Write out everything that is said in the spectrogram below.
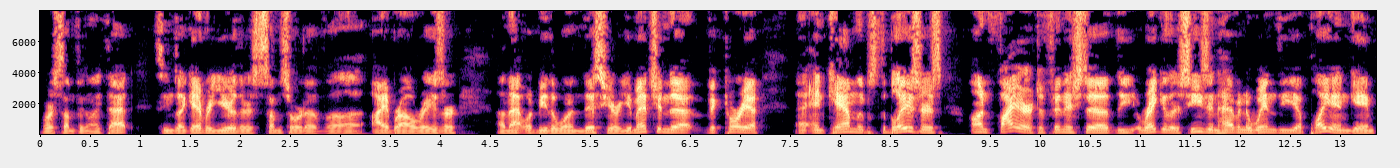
or something like that. Seems like every year there's some sort of uh, eyebrow raiser, and that would be the one this year. You mentioned uh, Victoria and Kamloops, the Blazers on fire to finish uh, the regular season, having to win the uh, play-in game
